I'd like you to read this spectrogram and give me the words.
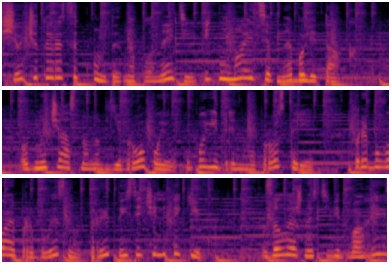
Що 4 секунди на планеті піднімається в небо літак. Одночасно над Європою у повітряному просторі перебуває приблизно 3 тисячі літаків. В залежності від ваги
